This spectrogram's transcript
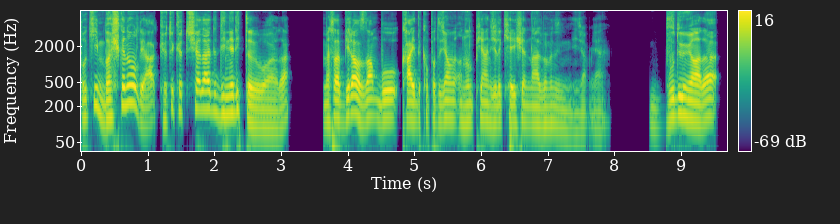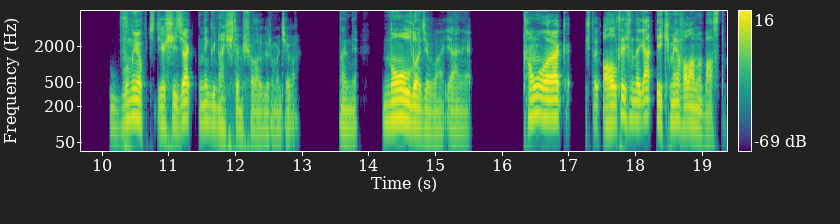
Bakayım başka ne oldu ya? Kötü kötü şeyler de dinledik tabii bu arada. Mesela birazdan bu kaydı kapatacağım ve Anıl Piyancı'lı Keişen'in albümünü dinleyeceğim yani. Bu dünyada bunu yap yaşayacak ne günah işlemiş olabilirim acaba? Hani ne oldu acaba? Yani tam olarak işte 6 yaşındayken ekmeğe falan mı bastım?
